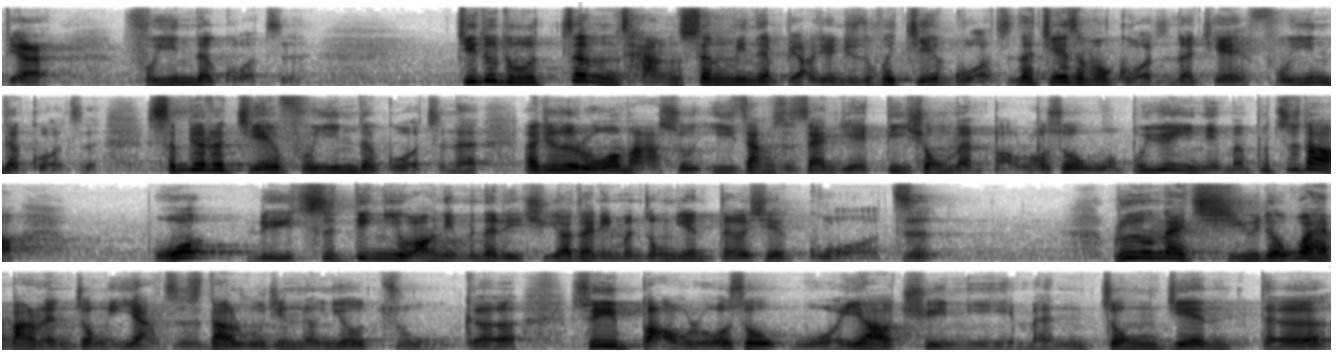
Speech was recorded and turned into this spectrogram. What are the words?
第二，福音的果子。基督徒正常生命的表现就是会结果子，那结什么果子呢？结福音的果子。什么叫做结福音的果子呢？那就是罗马书一章十三节，弟兄们，保罗说：“我不愿意你们不知道，我屡次定义往你们那里去，要在你们中间得些果子，如同在其余的外邦人中一样，只是到如今仍有阻隔。所以保罗说：我要去你们中间得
